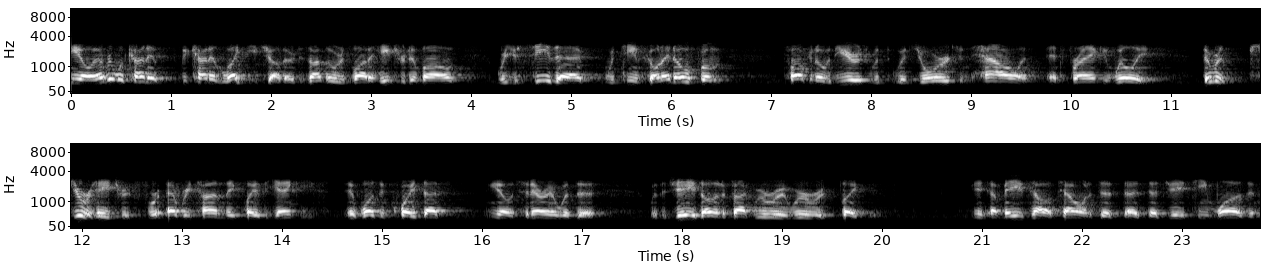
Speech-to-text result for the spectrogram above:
you know, everyone kind of we kind of liked each other. There's not there was a lot of hatred involved. Where you see that with teams going. I know from talking over the years with with George and Hal and, and Frank and Willie, there was pure hatred for every time they played the Yankees it wasn't quite that you know scenario with the with the Jays. Other than the fact we were we were like amazed how talented that that, that Jays team was, and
